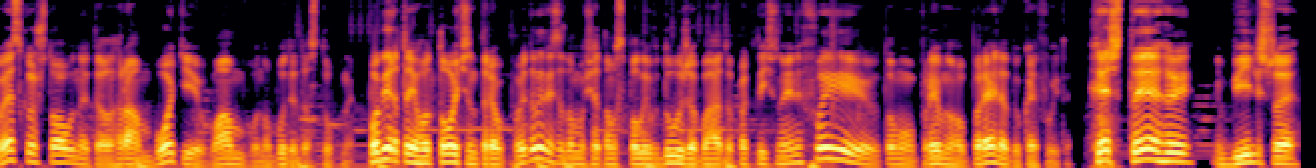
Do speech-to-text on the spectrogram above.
безкоштовне, телеграм-боті, вам воно буде доступне. Повірте, його точно треба подивитися, тому що я там спалив дуже багато практичної інфи, тому приємного перегляду, кайфуйте. Хештеги більше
